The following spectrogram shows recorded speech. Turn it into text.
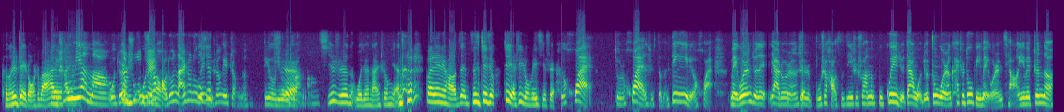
可能是这种是吧？女生面吗？我觉得，我觉得好多男生都被女生给整的滴溜溜转了。其实我觉得男生面，关键你好，这这这就这也是一种微歧视，一个坏。就是坏是怎么定义这个坏？美国人觉得亚洲人是不是好司机？是说他们不规矩。但是我觉得中国人开车都比美国人强，因为真的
